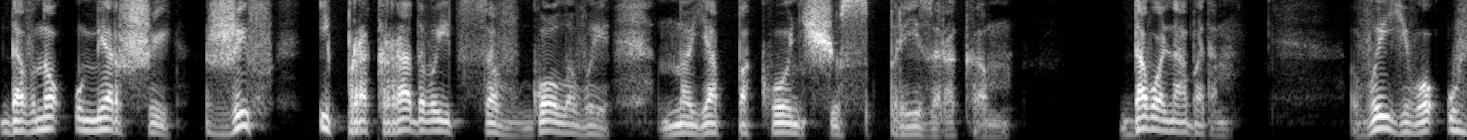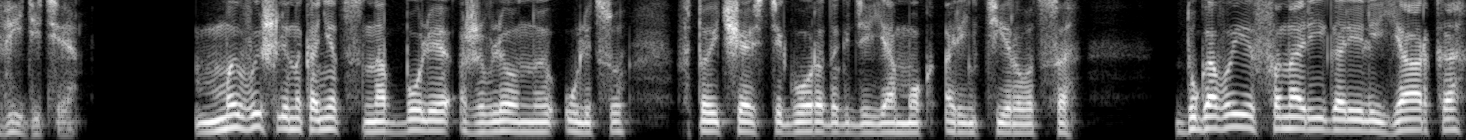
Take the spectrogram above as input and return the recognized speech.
Давно умерший жив и прокрадывается в головы, но я покончу с призраком. Довольно об этом вы его увидите. Мы вышли наконец на более оживленную улицу в той части города, где я мог ориентироваться. Дуговые фонари горели ярко.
